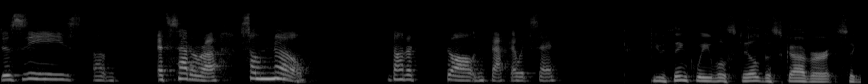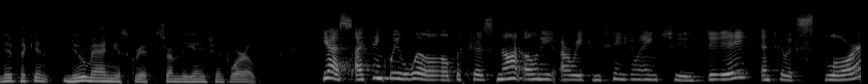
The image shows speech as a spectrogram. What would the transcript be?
disease, um, etc. So no, not at all, in fact, I would say. Do you think we will still discover significant new manuscripts from the ancient world? Yes, I think we will, because not only are we continuing to dig and to explore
